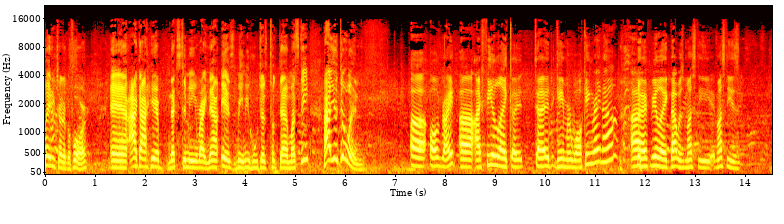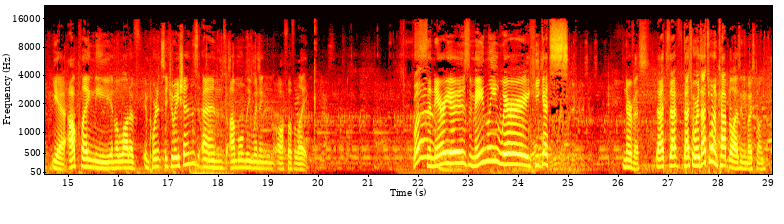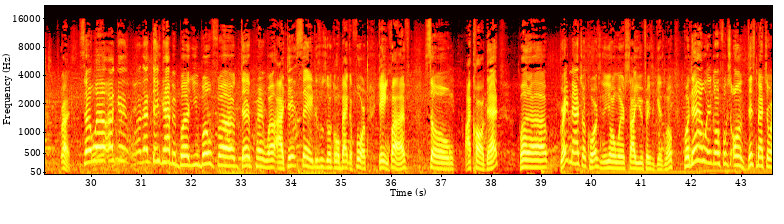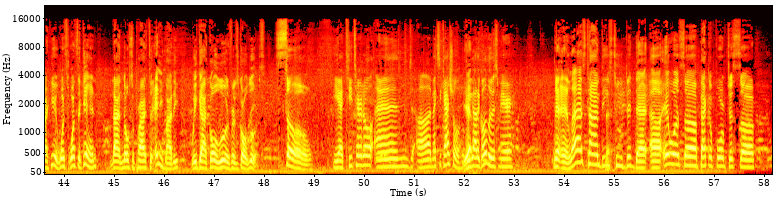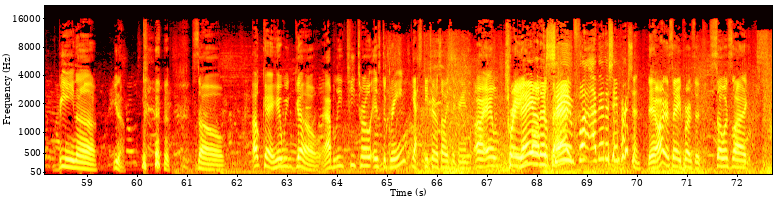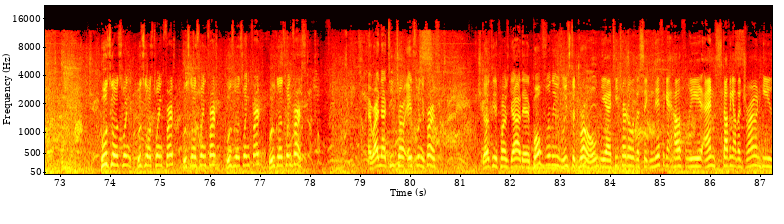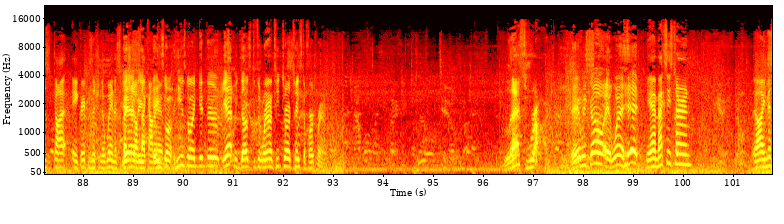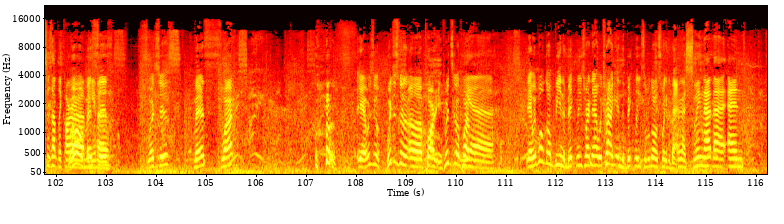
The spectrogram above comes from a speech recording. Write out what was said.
played each other before. And I got here next to me right now is Mimi, who just took down Musty. How you doing? Uh, all right. Uh, I feel like a dead gamer walking right now. I feel like that was Musty. Musty's, yeah, outplaying me in a lot of important situations, and I'm only winning off of like What? scenarios mainly where he gets nervous. That's that. That's where. That's what I'm capitalizing the most on. Right. So, well, okay, well, that thing happened, but you both uh, did play well. I did say this was going to go back and forth, game five, so I called that. But uh, great match, of course, and you don't win Sayu facing Gizmo. But now we're going to focus on this matchup right here. Once, once again, not no surprise to anybody, we got Goldlewis versus Goldlewis. So, Yeah, T Turtle and uh, Mexi Casual. We got a Goldlewis mirror. yeah, and last time these two did that, uh, it was uh, back and forth, just uh, being, uh, you know. so, okay, here we go. I believe T Turtle is the green. Yes, T Turtle's always the green. All right, and trade. They are off the, same. Fu- uh, they're the same person. They are the same person. So it's like, who's going to swing? Who's going to swing first? Who's going to swing first? Who's going to swing first? Who's going to swing first? And right now, T Turtle is swinging first. Does the first guy there? Both really released the drone. Yeah, T Turtle with a significant health lead and stuffing out the drone. He's got a great position to win, especially off he- that counter. he's going. He's going to get the. Yeah, he does get the round. T Turtle takes the first round. Let's rock. There we go. And what a hit. Yeah, Mexi's turn. Oh, he misses up the car. Whoa, uh, misses. behemoth. Switches. Miss. Swat. yeah, we're just gonna, we're just gonna uh, party. We're just gonna party. Yeah. Yeah, we're both gonna be in the big leagues right now. We're trying to get in the big leagues, so we're gonna swing the bat. we're gonna swing that bat, and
